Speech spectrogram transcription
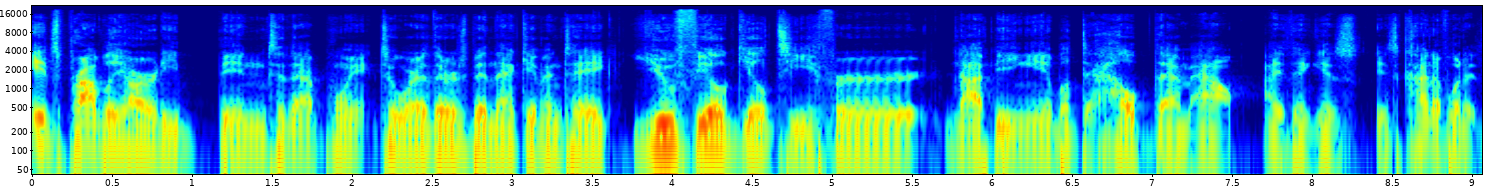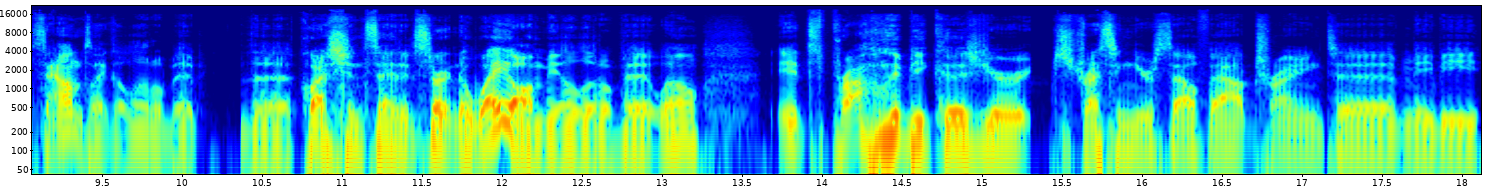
it's probably already been to that point to where there's been that give and take. You feel guilty for not being able to help them out. I think is is kind of what it sounds like a little bit. The question said it's starting to weigh on me a little bit. Well, it's probably because you're stressing yourself out trying to maybe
